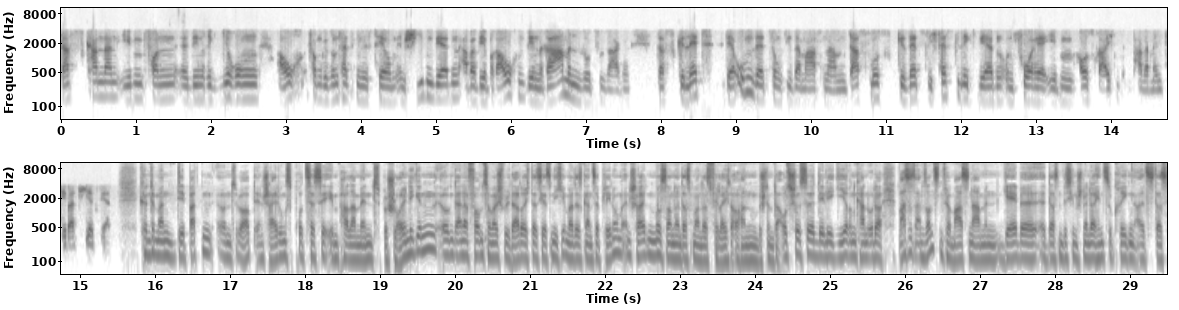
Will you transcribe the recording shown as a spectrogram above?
Das kann dann eben von äh, den Regierungen auch vom Gesundheitsministerium entschieden werden. Aber wir brauchen den Rahmen sozusagen, das Skelett der Umsetzung dieser Maßnahmen. Das muss gesetzlich festgelegt werden und vorher eben ausreichend im Parlament debattiert werden. Könnte man Debatten und überhaupt Entscheidungsprozesse im Parlament beschleunigen? Irgendeiner Form zum Beispiel dadurch, dass jetzt nicht immer das ganze Plenum entscheiden muss, sondern dass man das vielleicht auch an bestimmte Ausschüsse delegieren kann? Oder was es ansonsten für Maßnahmen gäbe, das ein bisschen schneller hinzukriegen, als das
